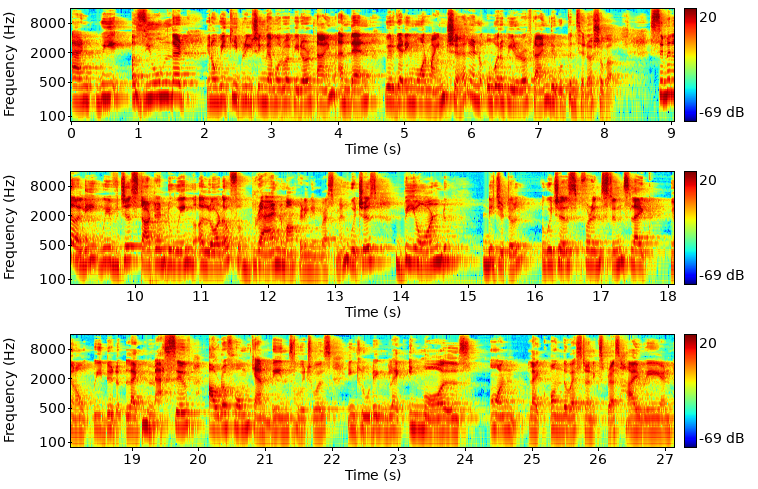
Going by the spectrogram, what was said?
And we assume that you know we keep reaching them over a period of time, and then we're getting more mind share, and over a period of time they would consider sugar. Similarly, we've just started doing a lot of brand marketing investment, which is beyond digital which is for instance like you know we did like massive out of home campaigns which was including like in malls on like on the western express highway and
